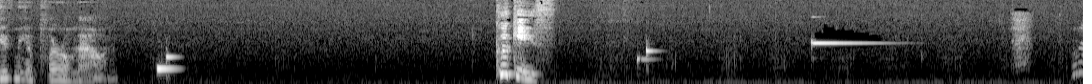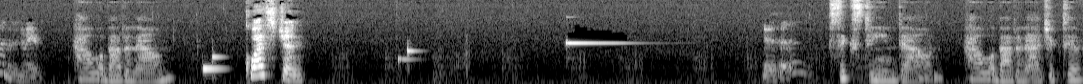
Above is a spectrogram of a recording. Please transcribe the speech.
Give me a plural noun. Cookies. Hmm. How about a noun? Question. Mm-hmm. Sixteen down. How about an adjective?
